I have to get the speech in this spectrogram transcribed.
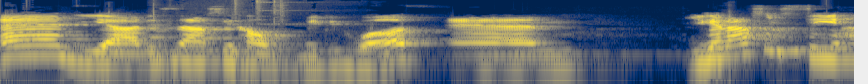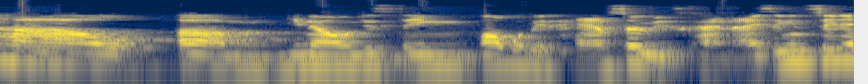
And yeah, this is actually how big it was. And you can actually see how, um, you know, this thing all with hamster is kind of nice. You can see the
